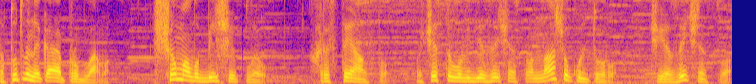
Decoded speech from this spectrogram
Та тут виникає проблема. Що мало більший вплив? Християнство очистило від язичництва нашу культуру, чи язичництво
